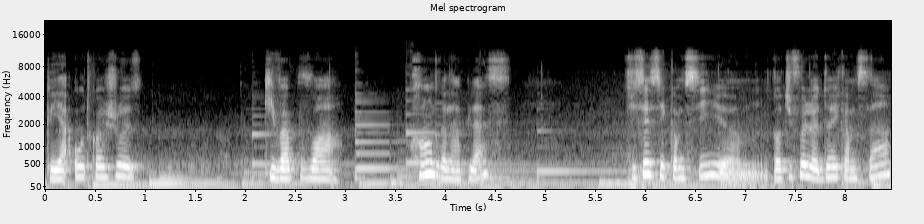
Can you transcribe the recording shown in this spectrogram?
qu'il y a autre chose qui va pouvoir prendre la place. Tu sais, c'est comme si, euh, quand tu fais le deuil comme ça,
